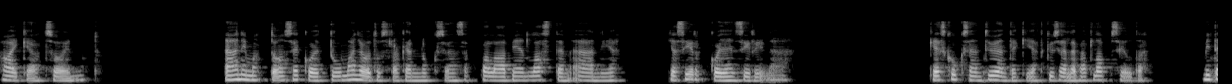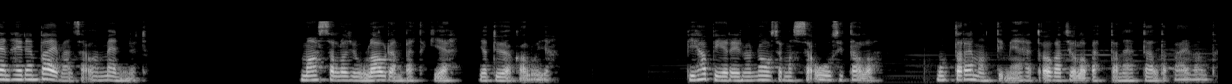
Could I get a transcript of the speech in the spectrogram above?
haikeat soinnut. Äänimattoon sekoittuu majoitusrakennukseensa palaavien lasten ääniä ja sirkkojen sirinää. Keskuksen työntekijät kyselevät lapsilta, miten heidän päivänsä on mennyt. Maassa lojuu laudanpätkiä ja työkaluja. Pihapiiriin on nousemassa uusi talo, mutta remonttimiehet ovat jo lopettaneet tältä päivältä.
